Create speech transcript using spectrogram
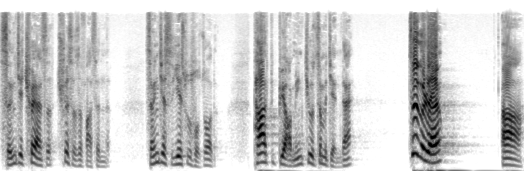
神迹确然是确实是发生的，神迹是耶稣所做的，他表明就这么简单。这个人，啊，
